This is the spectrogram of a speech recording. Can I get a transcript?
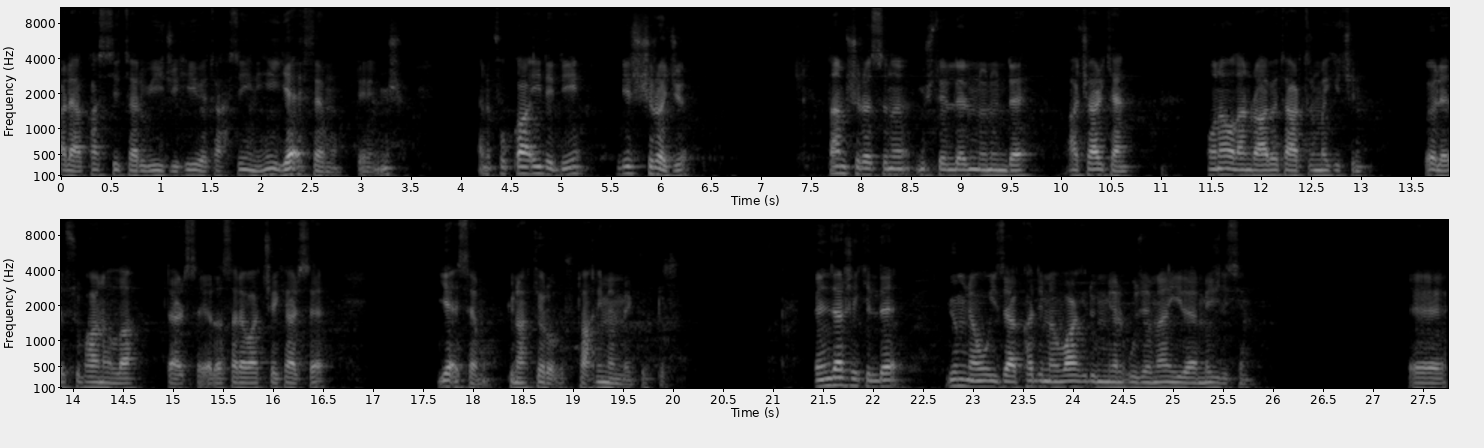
ala kassi tervicihi ve tahsinihi ye'themu denilmiş. Yani fukkai dediği bir şıracı Tam şurasını müşterilerin önünde açarken ona olan rağbeti artırmak için böyle Subhanallah derse ya da salavat çekerse ye'semu günahkar olur. Tahrimen mekruhtur. Benzer şekilde yumnehu izâ kadime vahidun minel uzemâ ile meclisin ee,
